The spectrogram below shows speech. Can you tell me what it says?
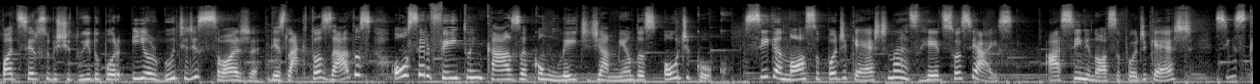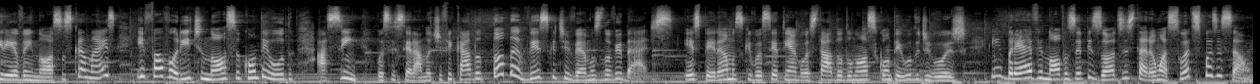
pode ser substituído por iogurte de soja, deslactosados ou ser feito em casa com leite de amêndoas ou de coco. Siga nosso podcast nas redes sociais. Assine nosso podcast, se inscreva em nossos canais e favorite nosso conteúdo. Assim, você será notificado toda vez que tivermos novidades. Esperamos que você tenha gostado do nosso conteúdo de hoje. Em breve, novos episódios estarão à sua disposição.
